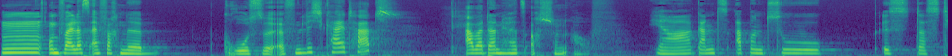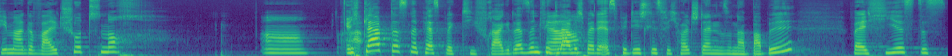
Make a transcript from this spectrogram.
Mm, Und weil das einfach eine große Öffentlichkeit hat. Aber dann hört es auch schon auf. Ja, ganz ab und zu ist das Thema Gewaltschutz noch. Äh, Ich glaube, das ist eine Perspektivfrage. Da sind wir, Ja. glaube ich, bei der SPD Schleswig-Holstein in so einer Bubble, weil hier ist das,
